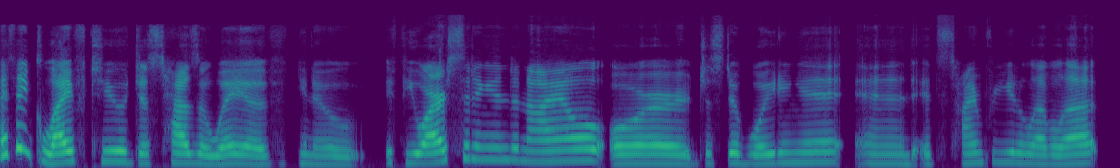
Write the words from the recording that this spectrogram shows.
I think life too just has a way of, you know, if you are sitting in denial or just avoiding it and it's time for you to level up,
